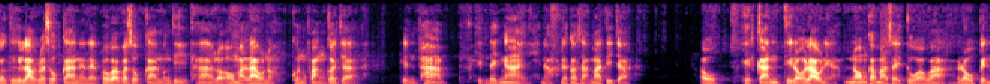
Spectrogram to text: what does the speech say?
ก็คือเล่าประสบการณ์นั่นแหละเพราะว่าประสบการณ์บางทีถ้าเราเอามาเล่าเนาะคนฟังก็จะเห็นภาพเห็นได้ง่ายนะแล้วก็สามารถที่จะเอาเหตุการณ์ที่เราเล่าเนี่ย น้อมเข้ามาใส่ตัวว่าเราเป็น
